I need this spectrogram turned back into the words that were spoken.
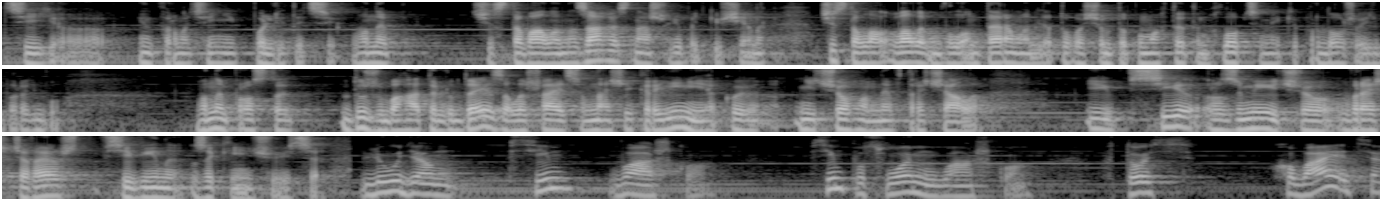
цій е, інформаційній політиці. Вони б чи ставали на захист нашої батьківщини, чи ставали б волонтерами для того, щоб допомогти тим хлопцям, які продовжують боротьбу. Вони просто дуже багато людей залишається в нашій країні, які нічого не втрачали. І всі розуміють, що врешті-решт всі війни закінчуються. Людям всім важко, всім по-своєму важко. Хтось ховається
